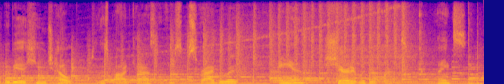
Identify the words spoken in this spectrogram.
It would be a huge help to this podcast if you subscribe to it and shared it with your friends. Thanks.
